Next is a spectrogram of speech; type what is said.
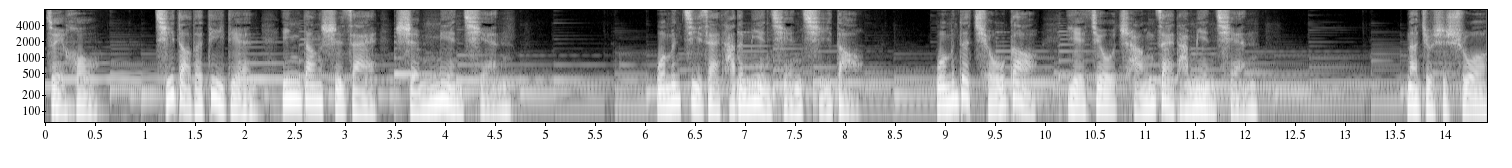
最后，祈祷的地点应当是在神面前。我们既在他的面前祈祷，我们的求告也就常在他面前。那就是说。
